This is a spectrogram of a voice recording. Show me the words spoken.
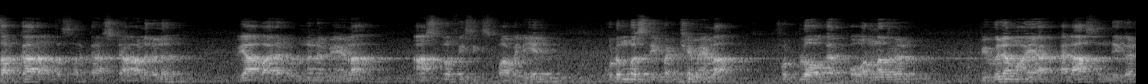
സർക്കാർ അർദ്ധ സർക്കാർ സ്റ്റാളുകൾ വ്യാപാര വിപണന മേള ആസ്ട്രോഫിസിക്സ് പവലിയൻ കുടുംബശ്രീ ഭക്ഷ്യമേള ഫുഡ് ബ്ലോഗർ കോർണറുകൾ വിപുലമായ കലാസന്ധികൾ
